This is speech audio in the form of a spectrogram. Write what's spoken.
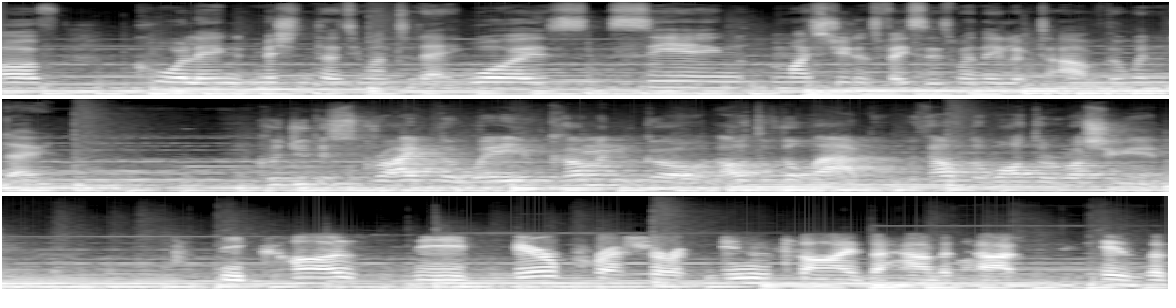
of calling Mission 31 today was seeing my students' faces when they looked out of the window. Could you describe the way you come and go out of the lab without the water rushing in? Because the air pressure inside the habitat is the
